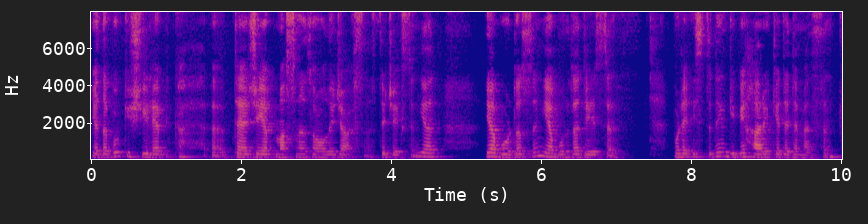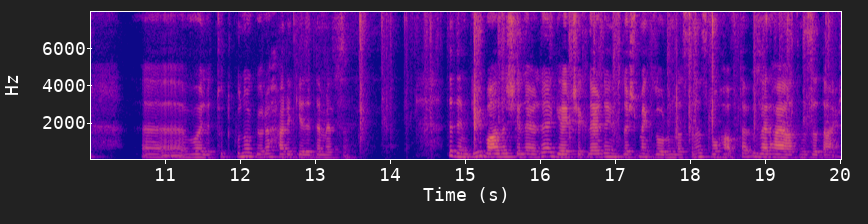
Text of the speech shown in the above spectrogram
Ya da bu kişiyle bir ka- tercih yapmasını zorlayacaksınız. Diyeceksin ya ya buradasın ya burada değilsin. Burada istediğin gibi hareket edemezsin. Ee, böyle tutkuna göre hareket edemezsin. Dediğim gibi bazı şeylerle gerçeklerle yüzleşmek zorundasınız bu hafta özel hayatınıza dair.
